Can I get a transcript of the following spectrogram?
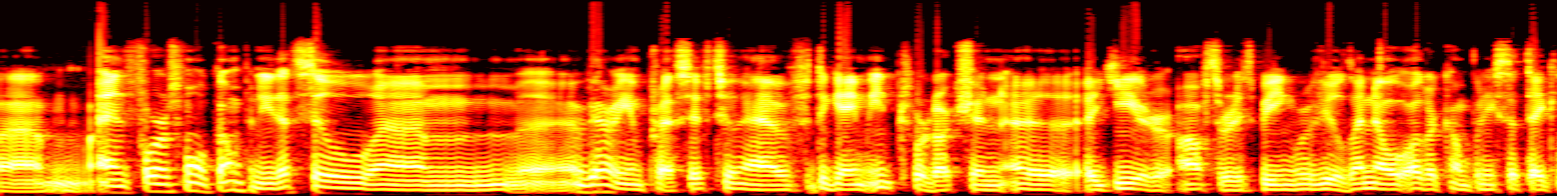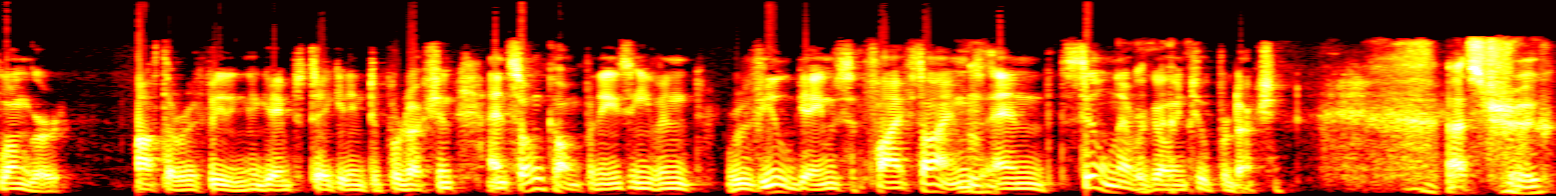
um, and for a small company, that's still um, uh, very impressive to have the game in production uh, a year after it's being revealed. I know other companies that take longer after revealing a game to take it into production, and some companies even reveal games five times and still never go into production. That's true.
